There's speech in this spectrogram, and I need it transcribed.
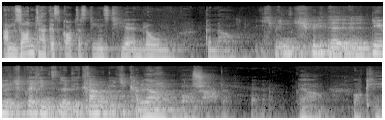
Am Sonntag ist Gottesdienst hier in Lohm. Genau. ich bin, ich bin äh, dementsprechend äh, krank, ich kann nicht. Oh, schade. Ja, okay.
